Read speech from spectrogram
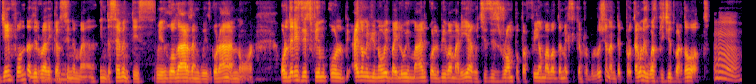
Jane Fonda did radical mm-hmm. cinema in the seventies with Godard and with Gorin, or or there is this film called I don't know if you know it by Louis Malle called Viva Maria, which is this romp of a film about the Mexican Revolution, and the protagonist was Brigitte Bardot. Mm.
